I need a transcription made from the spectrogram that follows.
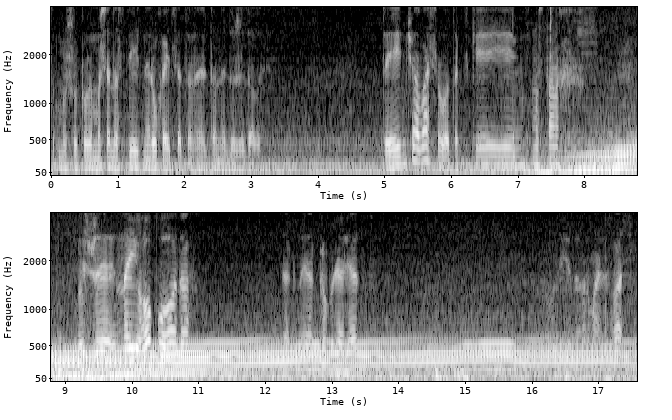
Тому що коли машина стоїть, не рухається, то не, то не дуже добре. Та й нічого весело, так такий мустанг. Не його погода. Так, не як кабріолет. Ну, їде нормально, весело.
